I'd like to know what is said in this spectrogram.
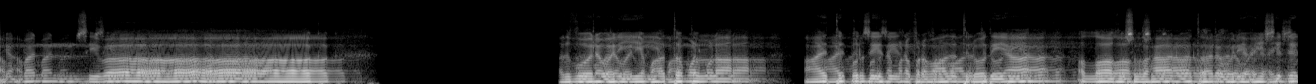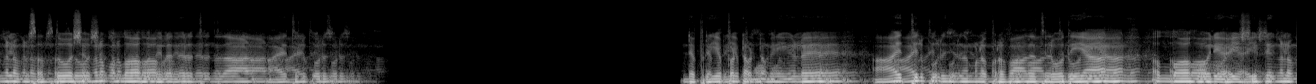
عمن سواك അതുപോലെ വലിയ മഹത്വമുള്ള ആയത്തെക്കുറിച്ച് നമ്മുടെ പ്രഭാതത്തിൽ ഓതിയാൽ അള്ളാഹു തആല വലിയ ഐശ്വര്യങ്ങളും സന്തോഷങ്ങളും അള്ളാഹു നിലനിർത്തുന്നതാണ് ആയത്തിനെ കുറിച്ച് എന്റെ പ്രിയപ്പെട്ട മോമിനികളെ ആയത്തിൽ കുറിച്ച് നമ്മളെ പ്രഭാതത്തിൽ ഓതിയാൽ അള്ളാഹു വലിയ ഐശ്വര്യങ്ങളും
